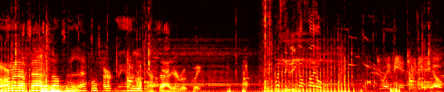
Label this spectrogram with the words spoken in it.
storming outside or something? And that's what's hurting me. Let me look outside here real quick. Requesting legal flyover. UAV entering the AO.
